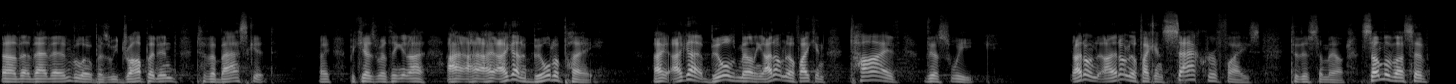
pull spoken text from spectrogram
uh, that, that envelope as we drop it into the basket, right? Because we're thinking, I, I, I, I got a bill to pay. I, I got bills mounting. I don't know if I can tithe this week. I don't, I don't know if I can sacrifice to this amount. Some of us have,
